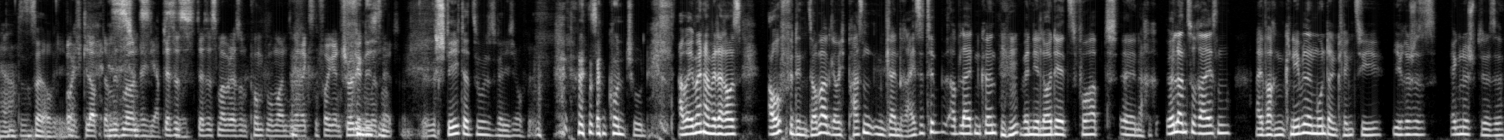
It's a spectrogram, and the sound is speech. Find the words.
Ja. Das ist halt auch wieder. Oh, ich glaube, da Es müssen wir uns. Das ist, das ist mal wieder so ein Punkt, wo wir uns in der nächsten Folge entschuldigen müssen. nicht. Das stehe ich dazu, das werde ich auch so kundtun. Aber immerhin haben wir daraus auch für den Sommer, glaube ich, passend einen kleinen Reisetipp ableiten können. Mhm. Wenn ihr Leute jetzt vorhabt, äh, nach Irland zu reisen, einfach einen Knebel im Mund, dann klingt's wie irisches Englisch bzw.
